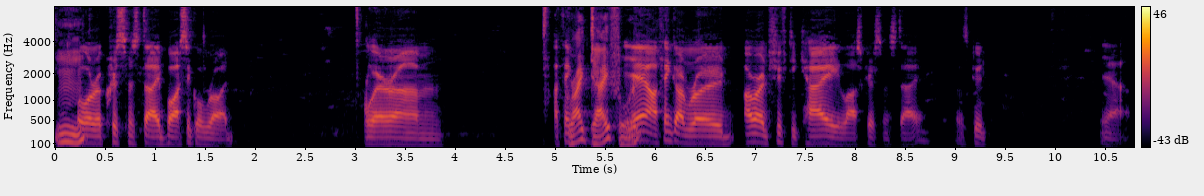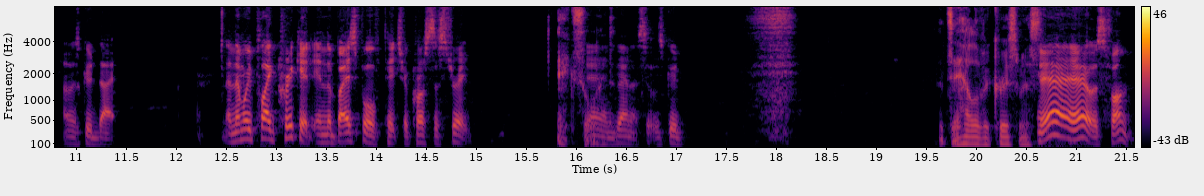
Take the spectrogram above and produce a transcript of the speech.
Mm. or a Christmas Day bicycle ride. Where um, I think Great day for it. yeah, I think I rode I rode 50k last Christmas Day. That was good. Yeah, that was a good day. And then we played cricket in the baseball pitch across the street. Yeah, Excellent. in Venice. It was good. It's a hell of a Christmas. Yeah, yeah, it was fun.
